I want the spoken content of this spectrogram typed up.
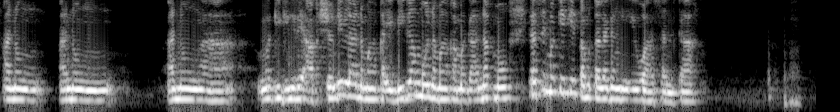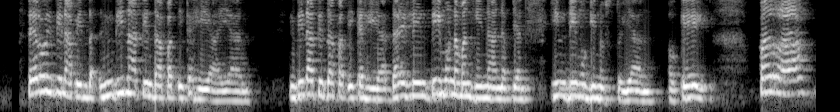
anong anong anong ah, magiging reaction nila ng mga kaibigan mo, ng mga kamag-anak mo, kasi makikita mo talagang iiwasan ka. Pero hindi natin, hindi natin dapat ikahiya yan. Hindi natin dapat ikahiya dahil hindi mo naman hinanap yan, hindi mo ginusto yan. Okay? Para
